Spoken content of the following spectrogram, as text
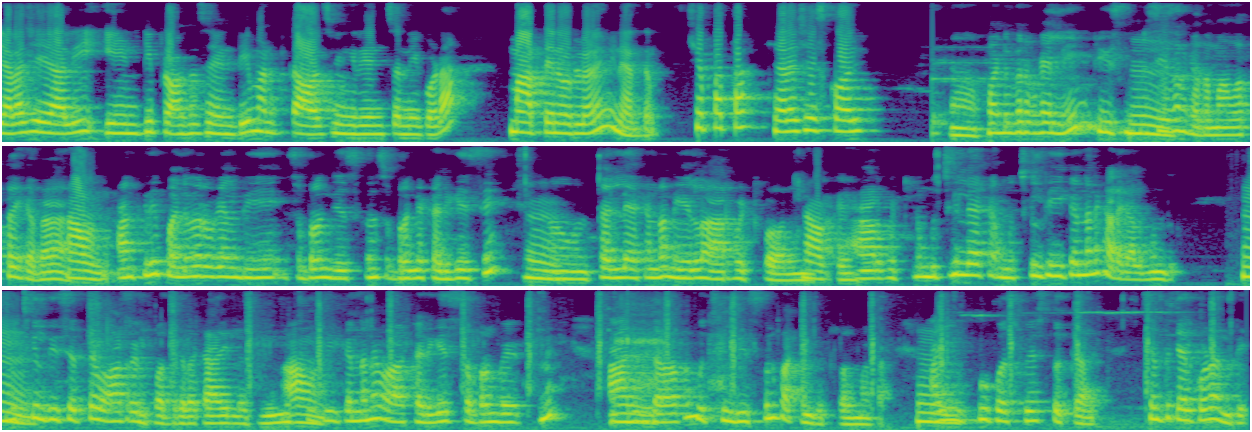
ఎలా చేయాలి? ఏంటి? ప్రాసెస్ ఏంటి? మనకి కావాల్సిన ఇంగ్రీడియంట్స్ అన్ని కూడా మా అత్తయ్య నోట్లోనే వినేద్దాం. చెప్పత్తా ఎలా చేసుకోవాలి? పండు మిరపకాయల్ని తీసుకుని. సీజన్ కదా మా వస్తాయి కదా. అందుకని పండు మిరపకాయలని శుభ్రం చేసుకుని శుభ్రంగా కడిగేసి తడి లేకుండా నీళ్ళు ఆరబెట్టుకోవాలి ఆరబెట్టుకుని ముచ్చుకులు లేక ముచ్చుకులు తీయకుండానే కడగాలి ముందు. ముచ్చుకులు తీసేస్తే వాటర్ వెళ్ళిపోద్ది కదా. ముచ్చుకులు తీయకుండానే కడిగేసి శుభ్రం పెట్టుకుని ఆరిన తర్వాత ముచ్చుకులు తీసుకుని పక్కన పెట్టుకోవాలన్నమాట. అవి ఉప్పు పసుపు వేసి తొక్కాలి. చింతకాయలు కూడా అంతే.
